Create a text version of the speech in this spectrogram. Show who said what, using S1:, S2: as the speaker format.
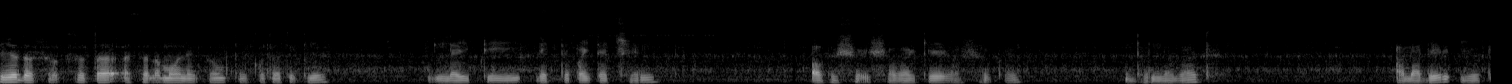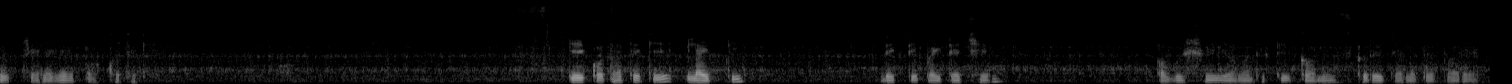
S1: প্রিয় দর্শক, শ্রোতা, আসসালামু আলাইকুম। কে কোথা থেকে লাইভটি দেখতে পাইতেছেন? অবশ্যই সবাইকে অসংখ্য ধন্যবাদ আমাদের ইউটিউব চ্যানেলের পক্ষ থেকে। কে কোথা থেকে লাইভটি দেখতে পাইতেছেন? অবশ্যই আমাদেরকে কমেন্টস করে জানাতে পারেন।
